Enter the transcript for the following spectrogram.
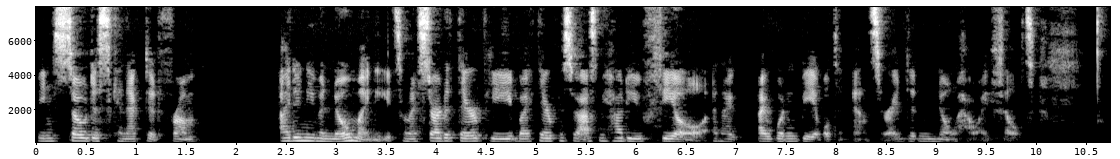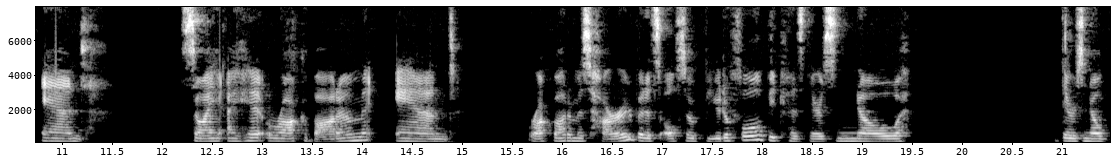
being so disconnected from I didn't even know my needs. When I started therapy, my therapist would ask me, How do you feel? And I, I wouldn't be able to answer. I didn't know how I felt. And so I, I hit rock bottom, and rock bottom is hard, but it's also beautiful because there's no there's no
